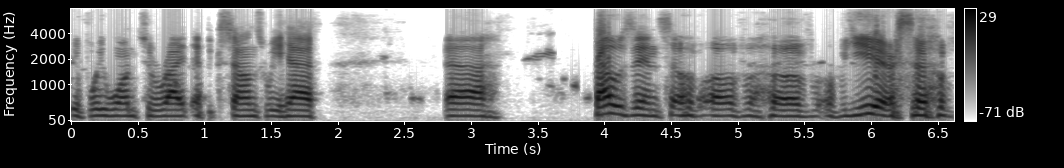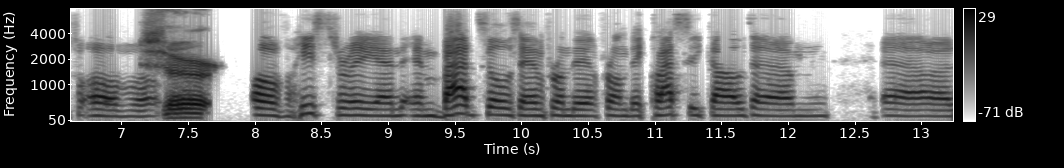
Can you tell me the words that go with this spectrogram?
if we want to write epic songs, we have uh, thousands of, of, of, of years of, of, Sure. Of history and, and battles and from the from the classical um, uh,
